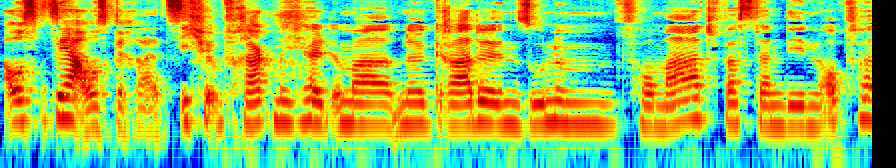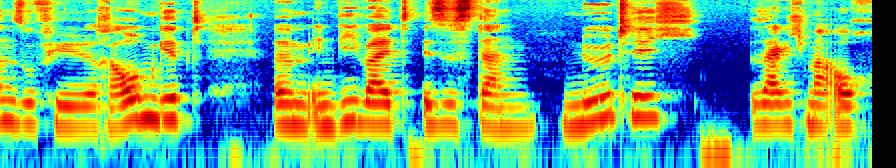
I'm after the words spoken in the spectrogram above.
aus, sehr ausgereizt. Ich frage mich halt immer, ne, gerade in so einem Format, was dann den Opfern so viel Raum gibt, ähm, inwieweit ist es dann nötig, sage ich mal, auch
